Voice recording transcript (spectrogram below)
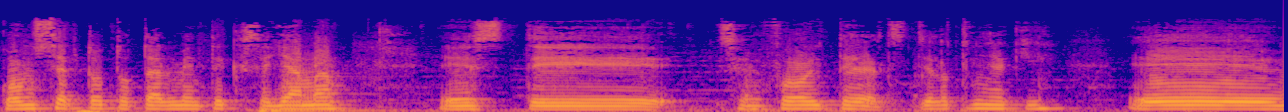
concepto totalmente que se llama, este, se me fue ahorita, ya lo tenía aquí, eh,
